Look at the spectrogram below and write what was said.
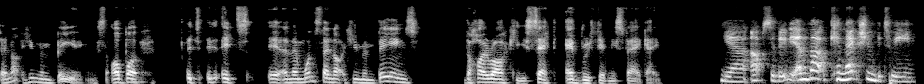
they're not human beings. Oh, but mm. it's it, it's it, and then once they're not human beings, the hierarchy is set. Everything is fair game. Yeah, absolutely. And that connection between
